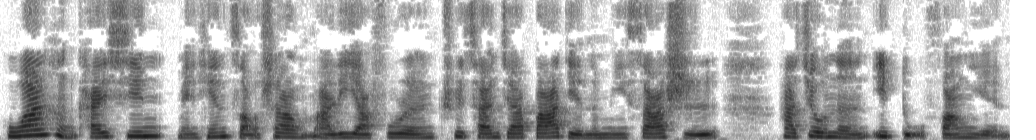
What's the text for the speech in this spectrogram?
胡安很开心，每天早上玛利亚夫人去参加八点的弥撒时，他就能一睹方言。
